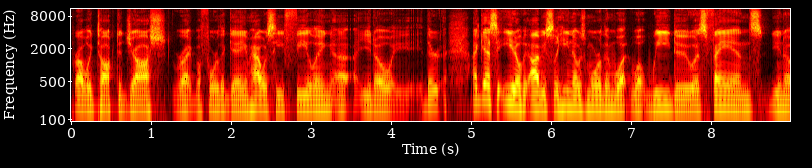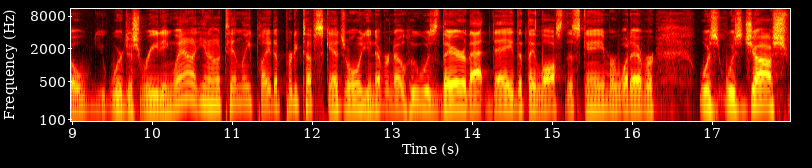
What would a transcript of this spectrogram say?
probably talked to Josh right before the game. How was he feeling? Uh, you know, there. I guess you know. Obviously, he knows more than what what we do as fans. You know, we're just reading. Well, you know, Tindley played a pretty tough schedule. You never know who was there that day that they lost this game or whatever. Was was Josh?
